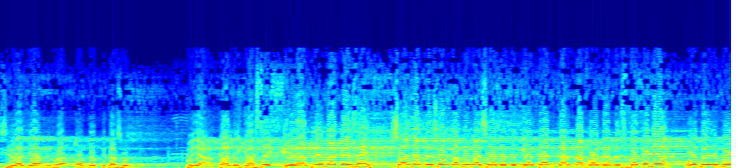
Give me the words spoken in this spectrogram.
Silakan untuk kita ya Bali Gasik ya terima kasih. Soalnya besok kami masih ada kegiatan karnaval dan sebagainya. Untuk itu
